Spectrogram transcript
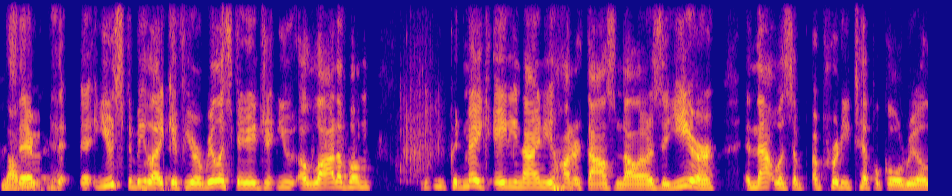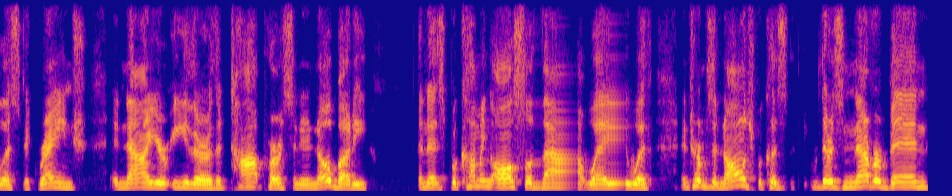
There, yeah. it used to be like if you're a real estate agent, you a lot of them you could make 80 90 100000 dollars a year and that was a, a, pretty typical realistic range and now you're either the top person or nobody and it's becoming also that way with in terms of knowledge because there's never been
